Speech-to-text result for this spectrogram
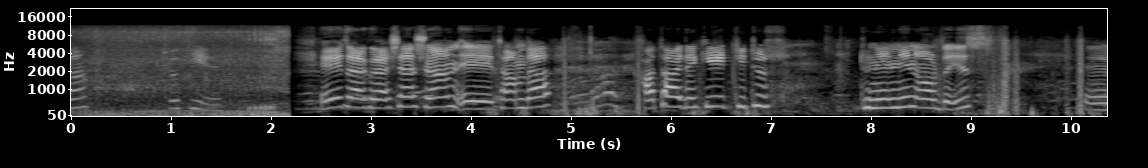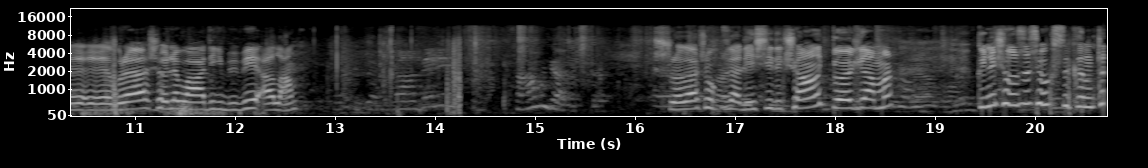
Bunlardan. Çok iyi. Evet arkadaşlar şu an e, tam da Hatay'daki Titus tünelinin oradayız. E, bura şöyle vadi gibi bir alan. Şuralar çok güzel yeşillik. Şu anlık gölge ama güneş olursa çok sıkıntı.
